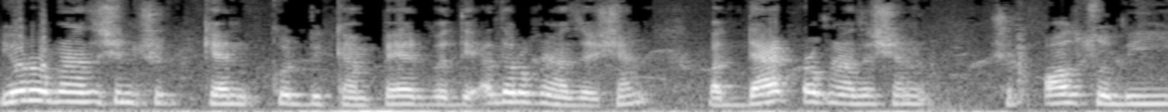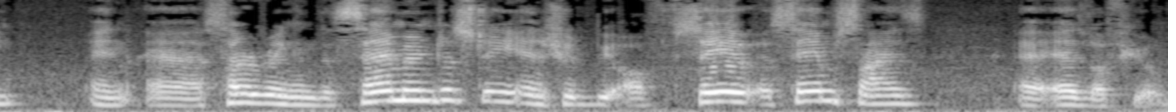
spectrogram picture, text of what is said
Your organization should can could be compared with the other organization, but that organization should also be in uh, serving in the same industry and should be of same, same size uh, as of you.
